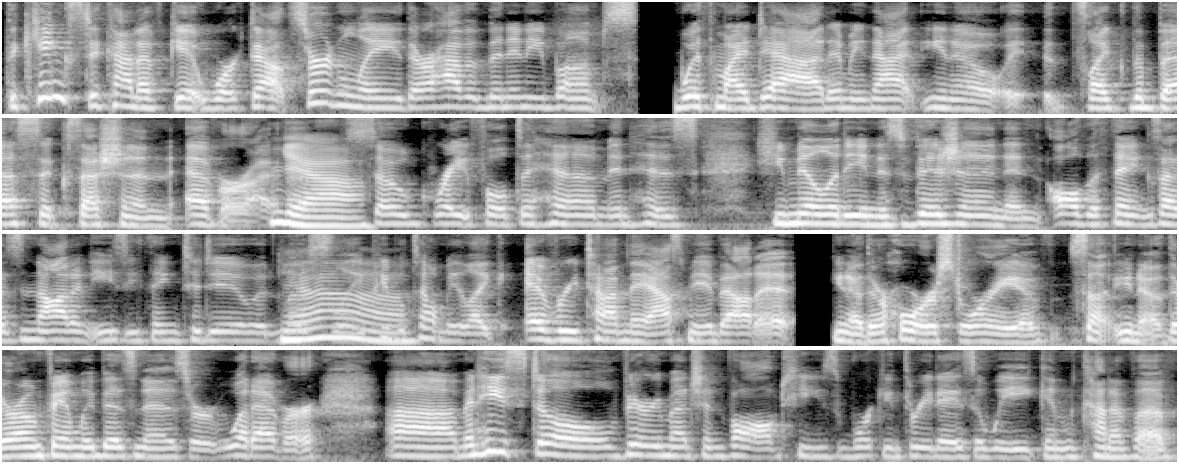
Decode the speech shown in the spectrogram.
the kinks to kind of get worked out. Certainly, there haven't been any bumps with my dad. I mean, that, you know, it's like the best succession ever. I- Yeah. I'm so grateful to him and his humility and his vision and all the things. That's not an easy thing to do. And mostly Yeah. people tell me, like, every time they ask me about it, you know, their horror story of, you know, their own family business or whatever. Um, and he's still very much involved. He's working three days a week in kind of a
